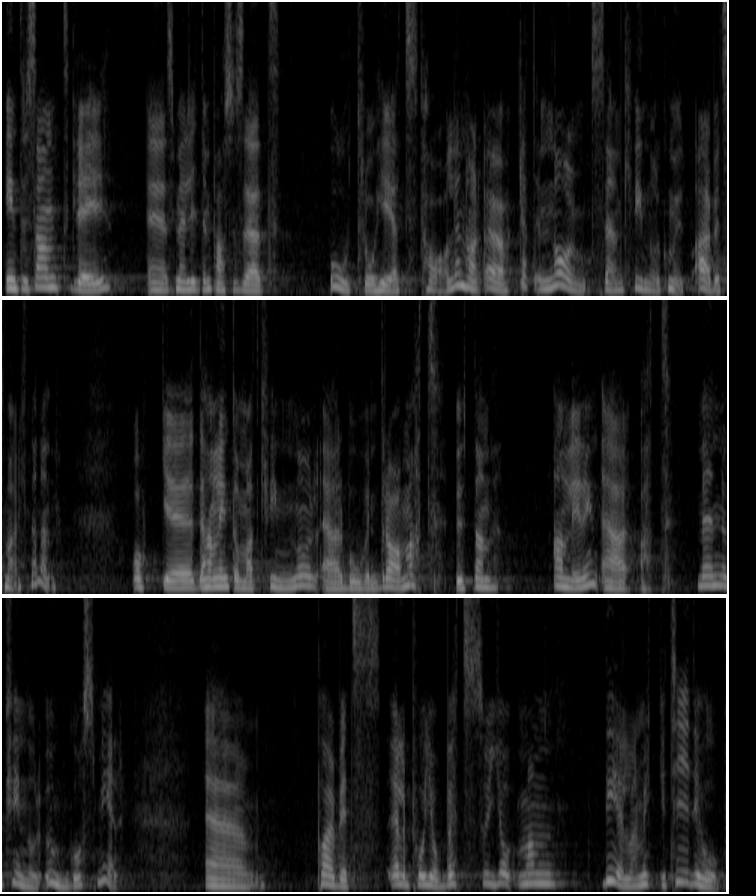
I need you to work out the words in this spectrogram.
intressant grej eh, som en liten passus är att otrohetstalen har ökat enormt sedan kvinnor kom ut på arbetsmarknaden. Och eh, det handlar inte om att kvinnor är boven i dramat, utan anledningen är att män och kvinnor umgås mer. Eh, på, arbets, eller på jobbet så jobb, man delar mycket tid ihop,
